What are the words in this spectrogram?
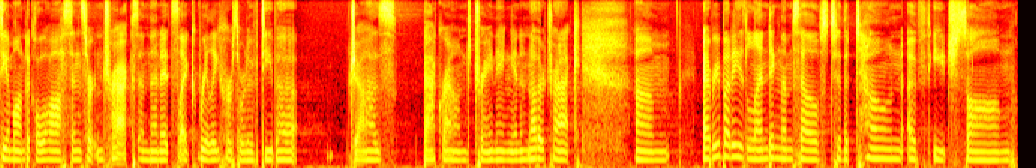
Diamanda Galas in certain tracks, and then it's like really her sort of diva jazz background training in another track. Um, everybody's lending themselves to the tone of each song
